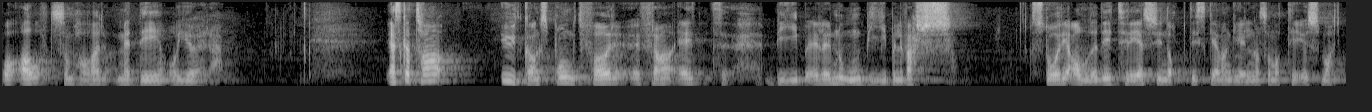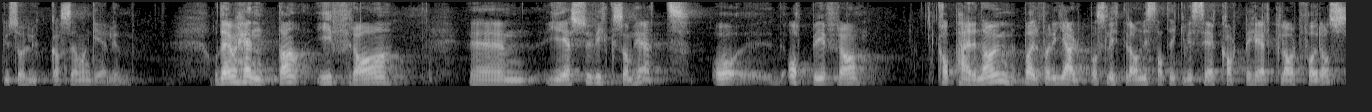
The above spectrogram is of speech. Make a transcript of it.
og alt som har med det å gjøre. Jeg skal ta utgangspunkt for, fra bibel, noen bibelvers. står i alle de tre synoptiske evangeliene, altså Matteus, Markus og Lukas' evangelium. Og Det er jo henta ifra eh, Jesu virksomhet og oppe ifra Kapernaum, bare for å hjelpe oss litt hvis vi ikke ser kartet helt klart for oss.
